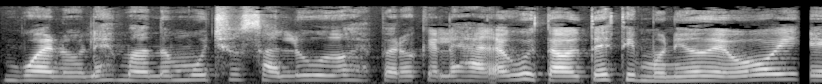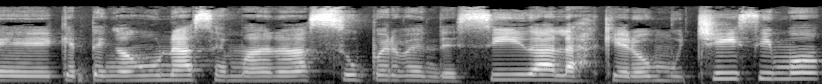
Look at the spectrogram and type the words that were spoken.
Bueno, les mando muchos saludos, espero que les haya gustado el testimonio de hoy, eh, que tengan una semana súper bendecida, las quiero muchísimo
